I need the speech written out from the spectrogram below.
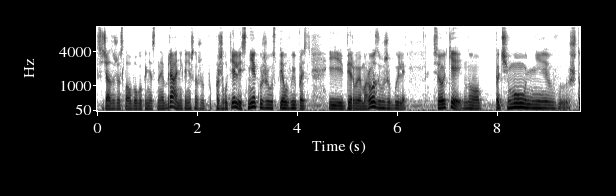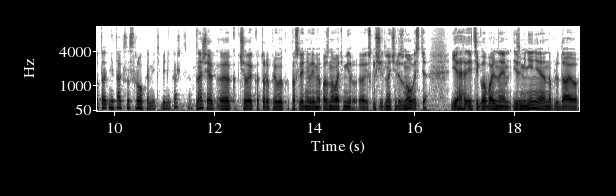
сейчас уже, слава богу, конец ноября, они, конечно же, пожелтели, снег уже успел выпасть, и первые морозы уже были. Все окей, но Почему не что-то не так со сроками, тебе не кажется? Знаешь, я э, как человек, который привык в последнее время познавать мир э, исключительно через новости, я эти глобальные изменения наблюдаю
